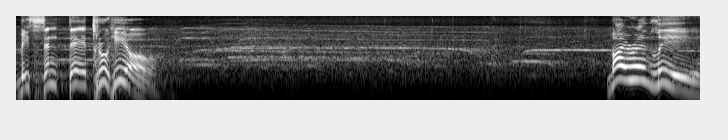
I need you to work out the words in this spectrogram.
Vicente Trujillo. Myron Lee.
